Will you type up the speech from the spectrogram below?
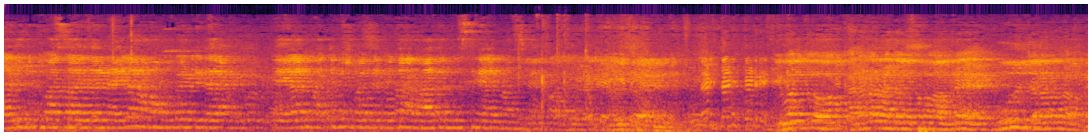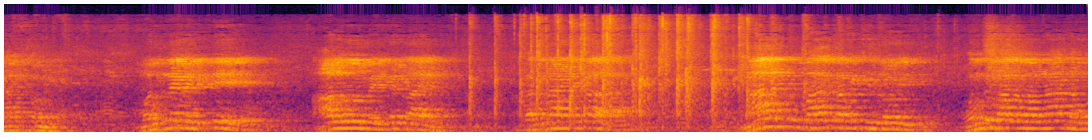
ರಾಜೇಂದ್ರ ಕುಮಾರ್ ಸರ್ ಎಲ್ಲ ನಮ್ಮ ಮುಖಂಡರಿದ್ದಾರೆ. ಎಲ್ಲರೂ ಮತ್ತೊಮ್ಮೆ ಶುಭಾಶಯ ಕೊಡ್ತಾ ನಾನು ನಮಸ್ಕಾರ. ಇವತ್ತು ಕನ್ನಡ ರಾಜ್ಯೋತ್ಸವ ಅಂದ್ರೆ ಮೂರು ಜನರ ನಾವು ಮೊದಲನೇ ವ್ಯಕ್ತಿ ಆಲೂರು ವೆಂಕಟರಾಯರು ಕರ್ನಾಟಕ ನಾಲ್ಕು ಭಾಗವಾಗಿ ಚಿದ್ರೋಗಿತ್ತು ಒಂದು ನಮ್ಮ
